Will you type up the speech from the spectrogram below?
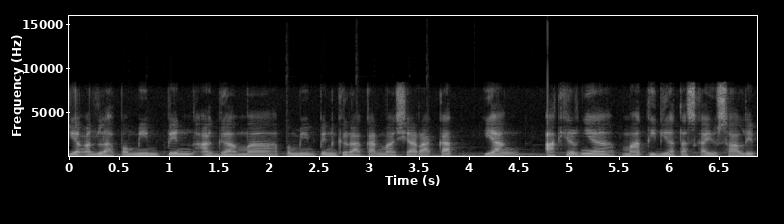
yang adalah pemimpin agama, pemimpin gerakan masyarakat yang akhirnya mati di atas kayu salib.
